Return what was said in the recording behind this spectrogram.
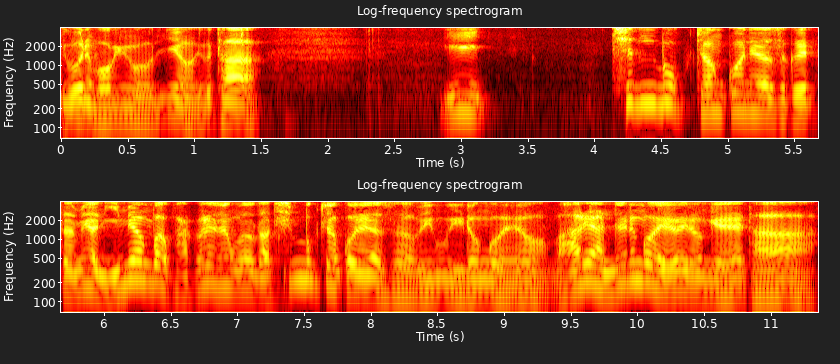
이번에 먹인 거거든요. 이거 다 이 친북 정권이라서 그랬다면 이명박 박근혜 정부도 다 친북 정권이라서 미국이 이런 거예요. 말이 안 되는 거예요. 이런 게 다.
